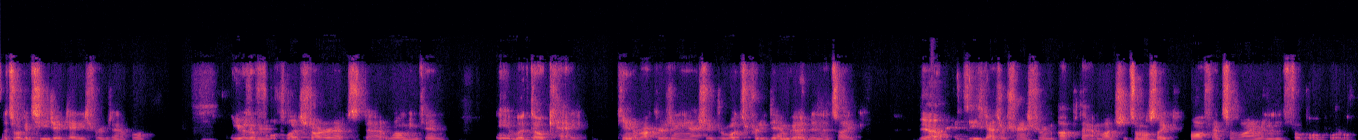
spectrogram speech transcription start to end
let's look at cj Gettys for example he was a mm-hmm. full-fledged starter at, at wilmington he looked okay came to Rutgers and he actually looks pretty damn good and it's like yeah. Right, these guys are transferring up that much. It's almost like offensive linemen in the football portal.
